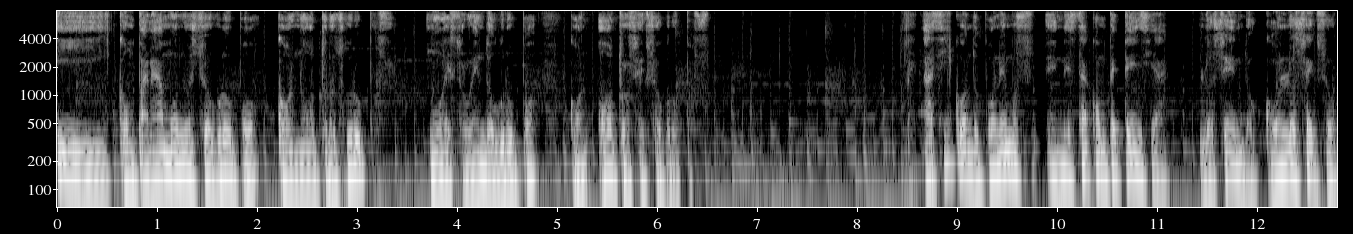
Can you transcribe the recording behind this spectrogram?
Y comparamos nuestro grupo con otros grupos, nuestro endogrupo con otros exogrupos. Así cuando ponemos en esta competencia los endo con los sexo,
